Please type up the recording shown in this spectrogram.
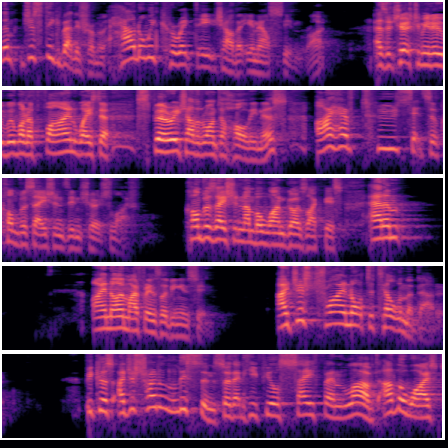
let me just think about this for a moment. How do we correct each other in our sin, right? As a church community, we want to find ways to spur each other on to holiness. I have two sets of conversations in church life. Conversation number one goes like this Adam, I know my friend's living in sin. I just try not to tell them about it because I just try to listen so that he feels safe and loved. Otherwise,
